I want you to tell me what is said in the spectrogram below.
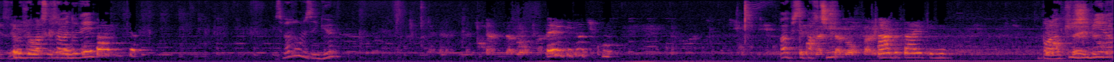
Je vais voir ce que ça va donner. C'est pas mais c'est tais-toi, tu cours. Hop, c'est parti. Ah, de pareil, c'est. Bon, la QJB là.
